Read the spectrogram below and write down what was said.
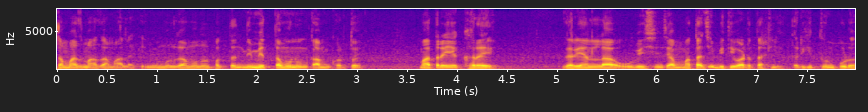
समाज माझा मालक आहे. मी मुलगा म्हणून फक्त निमित्त म्हणून काम करतो आहे मात्र एक खरं आहे जर यांना ओबीसींच्या मताची भीती वाटत असली तर इथून पुढं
